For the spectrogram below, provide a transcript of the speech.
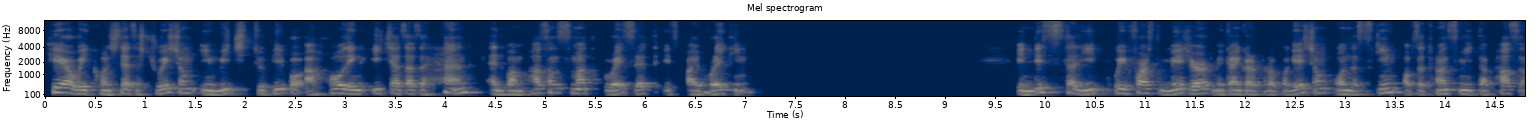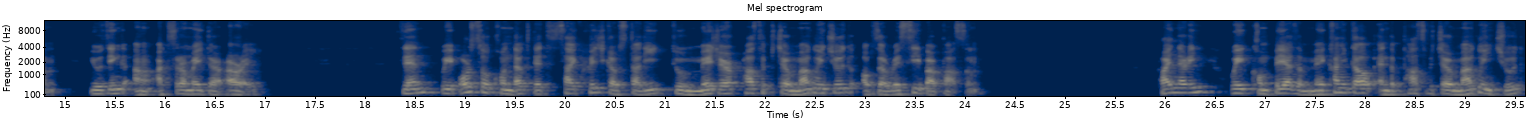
Here we consider the situation in which two people are holding each other's hand and one person's smart bracelet is vibrating. In this study, we first measure mechanical propagation on the skin of the transmitter person using an accelerometer array. Then we also conducted psychophysical study to measure perceptual magnitude of the receiver person. Finally, we compare the mechanical and the perceptual magnitude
